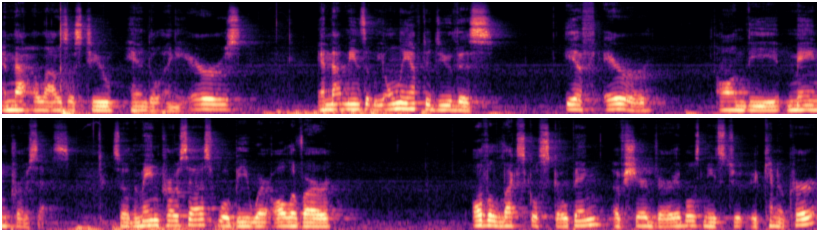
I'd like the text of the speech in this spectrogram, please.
And that allows us to handle any errors. And that means that we only have to do this if error on the main process. So the main process will be where all of our all the lexical scoping of shared variables needs to it can occur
